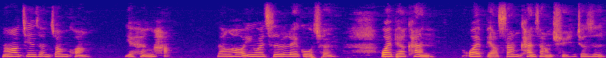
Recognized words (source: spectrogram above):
然后精神状况也很好，然后因为吃了类固醇，外表看外表上看上去就是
